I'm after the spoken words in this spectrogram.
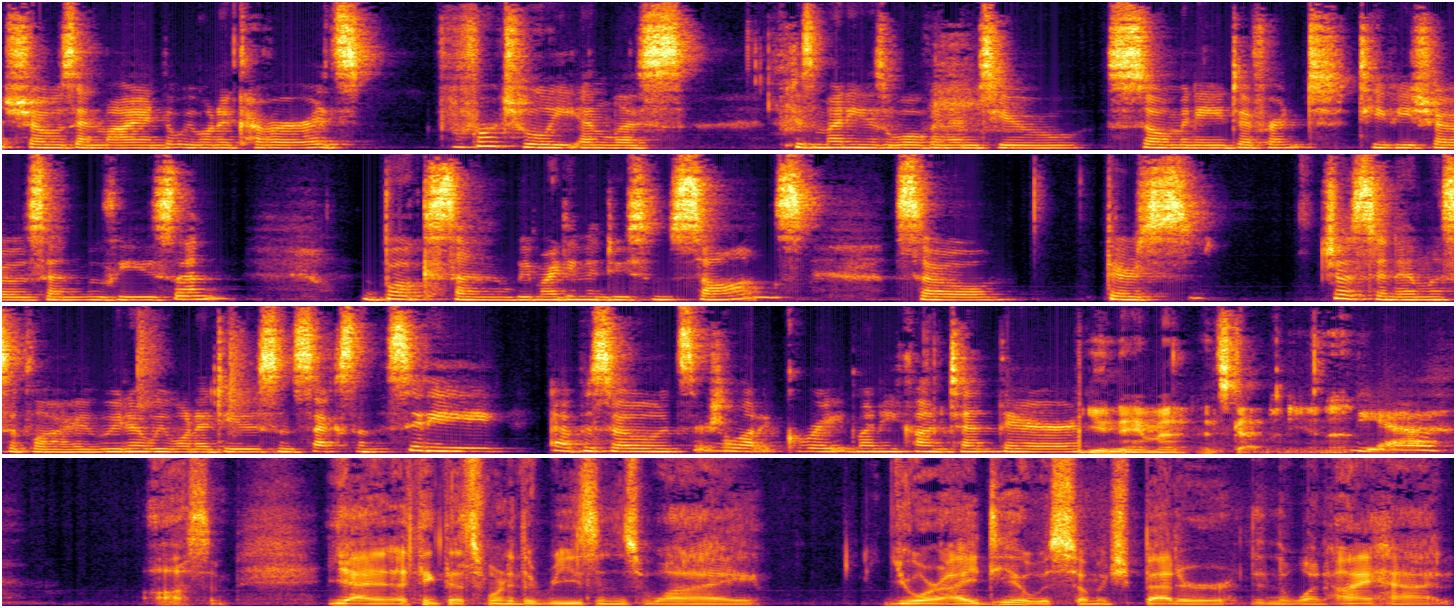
shows in mind that we want to cover. It's virtually endless because money is woven into so many different TV shows and movies and books, and we might even do some songs. So there's just an endless supply. We know we want to do some Sex and the City episodes. There's a lot of great money content there. You name it, it's got money in it. Yeah, Awesome. Yeah, I think that's one of the reasons why your idea was so much better than the one I had,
